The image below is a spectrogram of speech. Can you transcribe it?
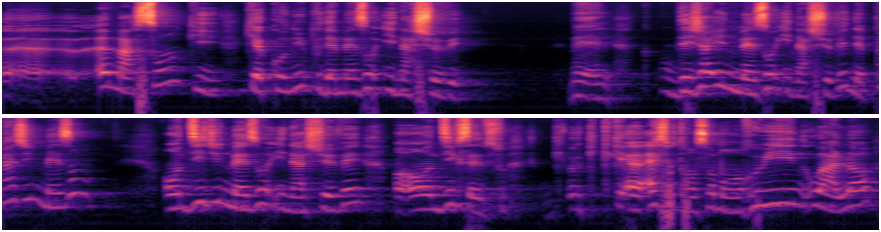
euh, un maçon qui, qui est connu pour des maisons inachevées. Mais déjà, une maison inachevée n'est pas une maison. On dit d'une maison inachevée, on dit que qu'elle se transforme en ruine ou alors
